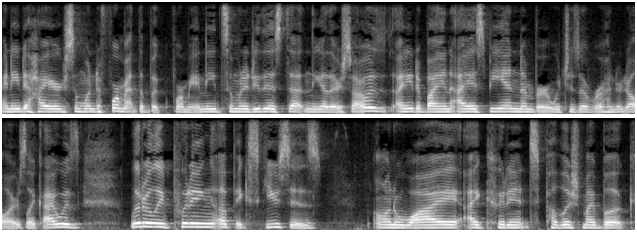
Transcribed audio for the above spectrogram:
I need to hire someone to format the book for me. I need someone to do this, that, and the other. So I was I need to buy an ISBN number, which is over a hundred dollars. Like I was literally putting up excuses on why I couldn't publish my book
